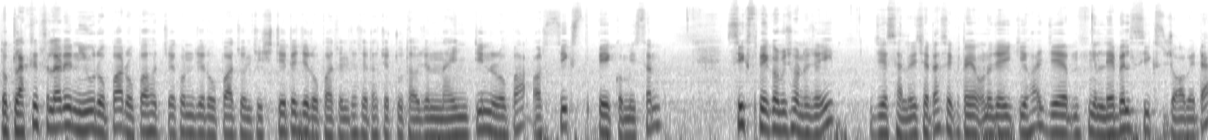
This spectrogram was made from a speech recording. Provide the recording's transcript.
তো clerkship salary new ROPA ROPA হচ্ছে এখন যে রোপা চলছে স্টেটে যে রোপা চলছে সেটা হচ্ছে টু থাউজেন্ড নাইনটিন রোপা আর six pay commission six pay commission অনুযায়ী যে স্যালারি সেটা, সেখানে অনুযায়ী কী হয় যে লেভেল সিক্স জব এটা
